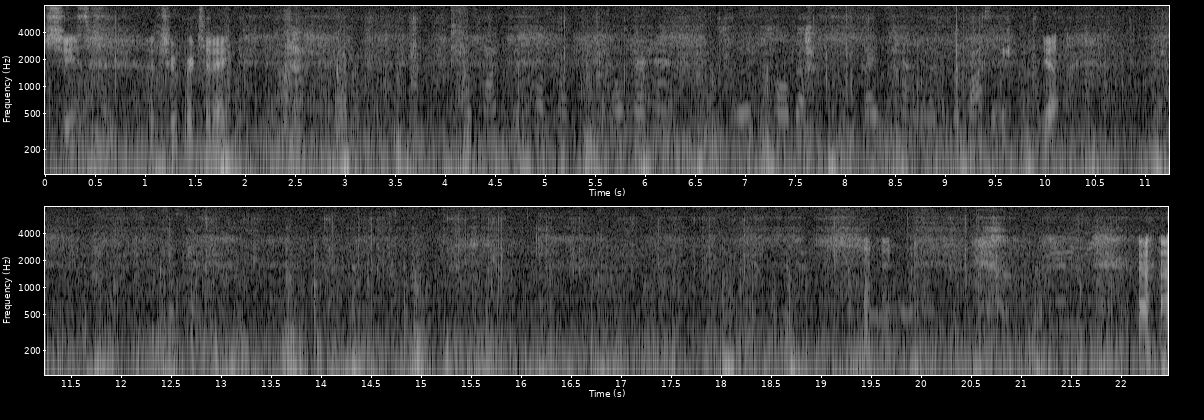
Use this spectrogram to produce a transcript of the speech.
she's a trooper today. It's not just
